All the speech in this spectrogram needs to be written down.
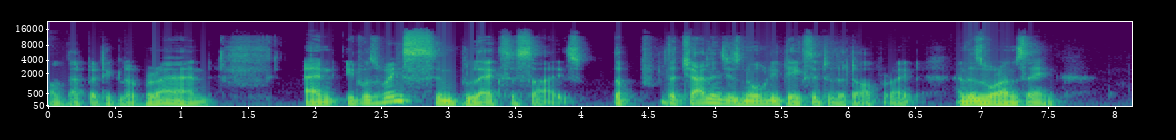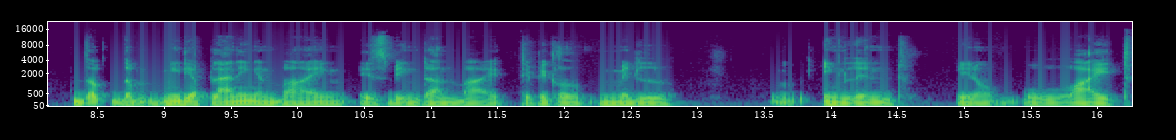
of that particular brand, and it was a very simple exercise. The The challenge is nobody takes it to the top, right? And this is what I'm saying. the, the media planning and buying is being done by typical middle England, you know, white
